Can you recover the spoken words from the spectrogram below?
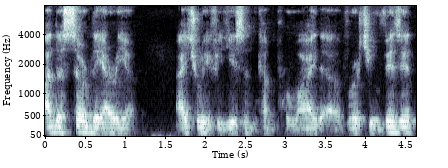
underserved area. Actually, physician can provide a virtual visit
